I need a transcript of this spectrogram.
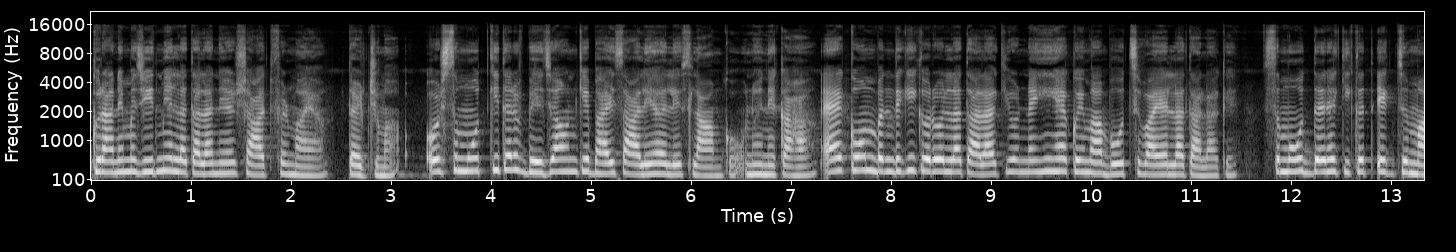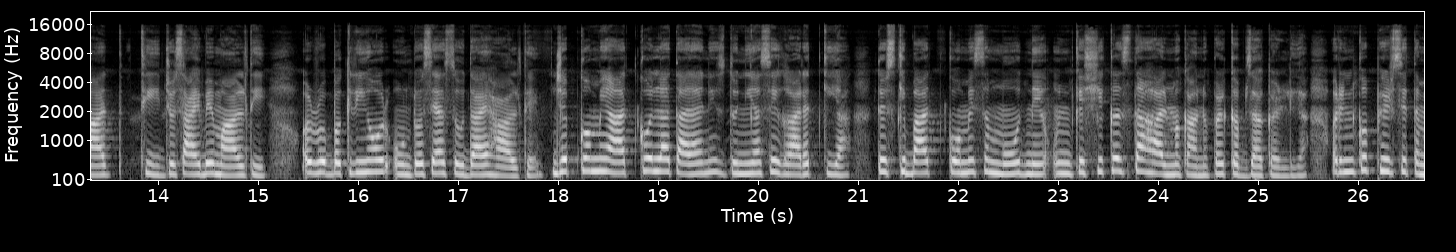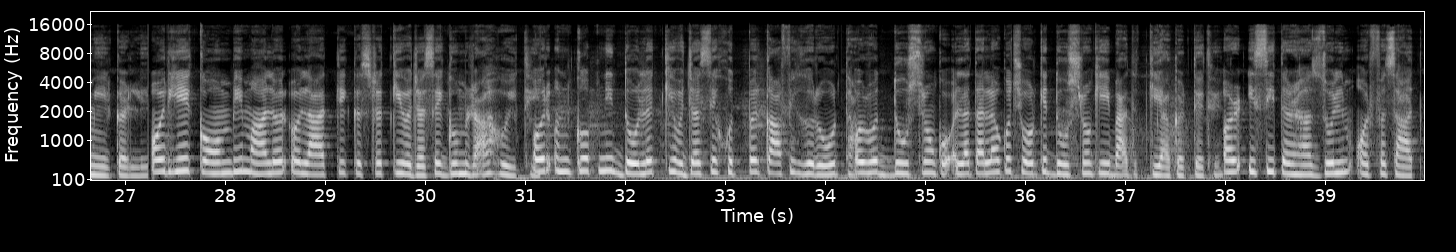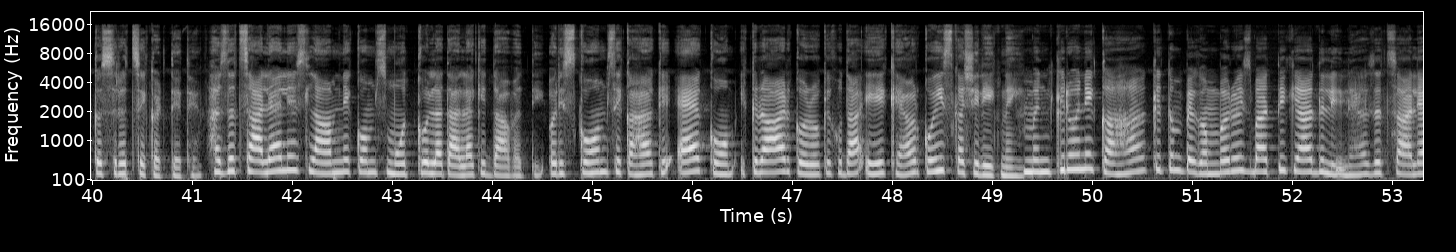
कुरान मजीद में अल्लाह ताला ने इरशाद फरमाया, तर्जुमा, और समूद की तरफ़ भेजा उनके भाई सालेह अलैहिस्सलाम को। उन्होंने कहा ए कौम, बंदगी करो अल्लाह ताला की, और नहीं है कोई मबूद सिवाय अल्लाह ताला के। समूद दर हकीकत एक जमात थी, जो साहिब माल थी, और वो बकरियों और ऊँटों से आसूदा हाल थे। जब कौम को अल्लाह ताला ने इस दुनिया से गारत किया तो इसके बाद कौम समूद ने उनके शिकस्ता हाल मकानों पर कब्ज़ा कर लिया और इनको फिर से तमीर कर ली। और ये कौम भी माल और औलाद की कसरत की वजह से गुमराह हुई थी। और उनको अपनी दौलत की वजह से खुद पर काफ़ी गरूर था। और वो दूसरों को, अल्लाह ताला को छोड़ के दूसरों की इबादत किया करते थे। और इसी तरह जुल्म और फसाद कसरत से करते थे। हज़रत साल ने कौम समूद को अल्लाह ताला की दावत दी और इस कौम से कहा कि ए कौम, इकरार करो कि खुदा एक है और कोई इसका शरीक नहीं। मनकरों ने कहा कि, तुम पैगंबर हो, इस बात की क्या दलील है? हज़रत साल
